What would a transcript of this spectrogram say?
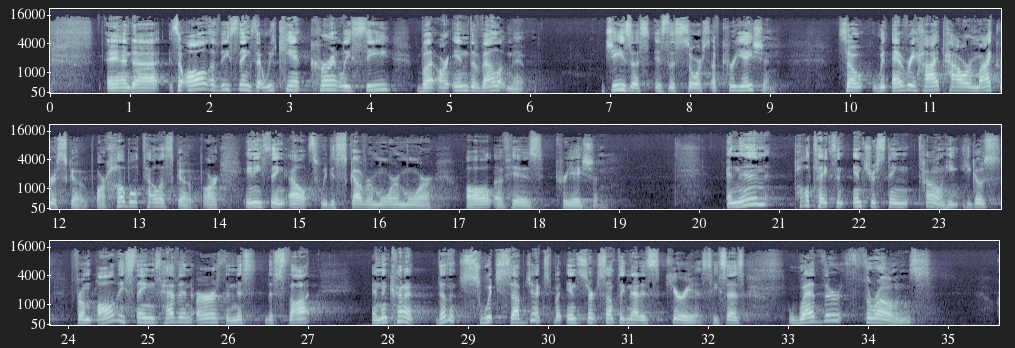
And uh, so, all of these things that we can't currently see but are in development, Jesus is the source of creation. So, with every high power microscope or Hubble telescope or anything else, we discover more and more all of his creation. And then Paul takes an interesting tone. He, he goes from all these things, heaven, earth, and this, this thought, and then kind of doesn't switch subjects, but inserts something that is curious. He says, whether thrones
